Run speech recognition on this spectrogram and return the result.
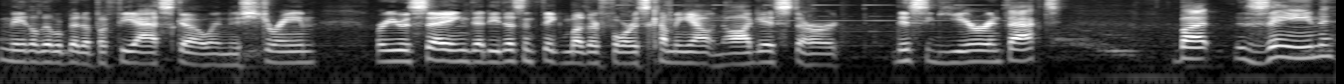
made a little bit of a fiasco in his stream, where he was saying that he doesn't think Mother 4 is coming out in August, or this year, in fact. But Zane,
